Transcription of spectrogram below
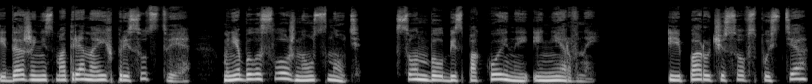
И даже несмотря на их присутствие, мне было сложно уснуть. Сон был беспокойный и нервный. И пару часов спустя,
